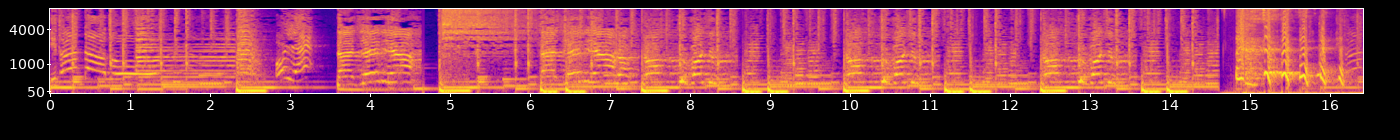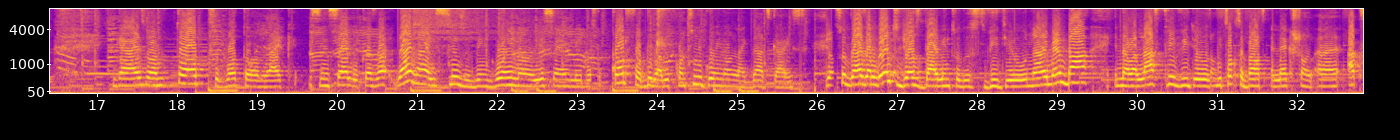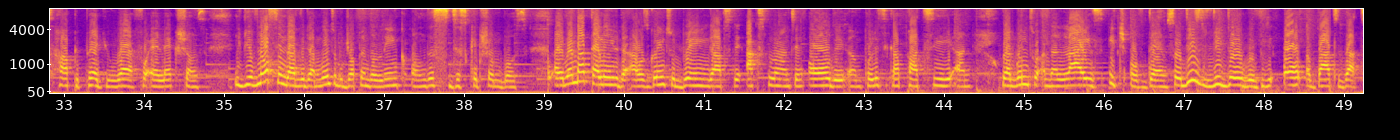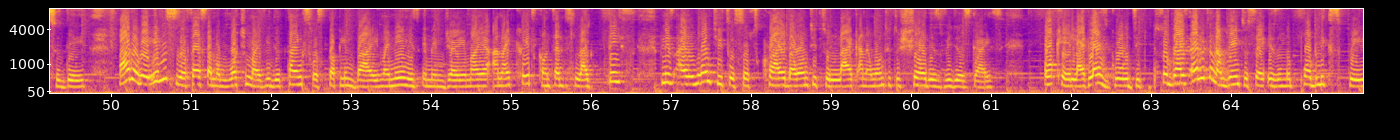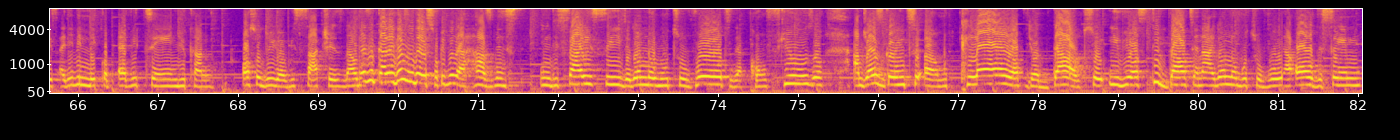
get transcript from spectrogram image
It turned guys from top to bottom like sincerely because that, that's it seems we've been going on recently but god forbid that we continue going on like that guys. So guys i'm going to just dive into this video. Now remember in our last three videos we talked about elections and i asked how prepared you were for elections. If you've not seen that video i'm going to be dropping the link on this description box. I remember telling you that i was going to bring out the aspirants in all the um, political party and we are going to analyze each of them. So this this video will be all about that today. By the way if this is the first time i'm watching my video thanks for stopping by. My name is mm jeremiah and i create content like this. Please i want you to subscribe i want you to like and i want you to share these videos guys. Okay like let's go deep. So guys everything i'm going to say is in the public space. I didn't make up everything. You can also do your researches. Now basically this video is for people that has been indecisive. They don't know who to vote. They're confused. So i'm just going to um, clear up your doubt. So if you're still doubting i don't know who to vote they're all the same.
